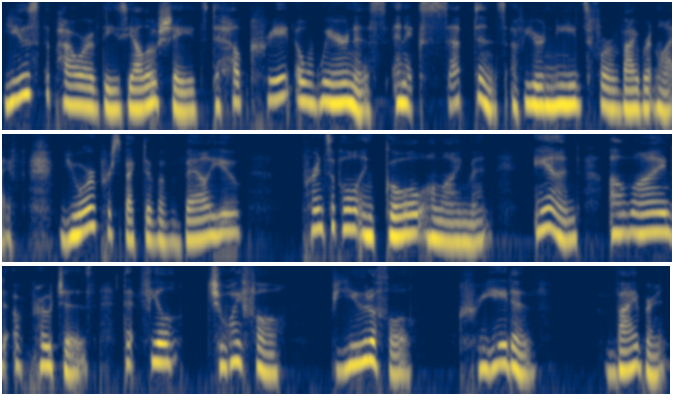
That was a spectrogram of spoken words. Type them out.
Use the power of these yellow shades to help create awareness and acceptance of your needs for a vibrant life, your perspective of value, principle and goal alignment, and aligned approaches that feel joyful, beautiful, creative, vibrant,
